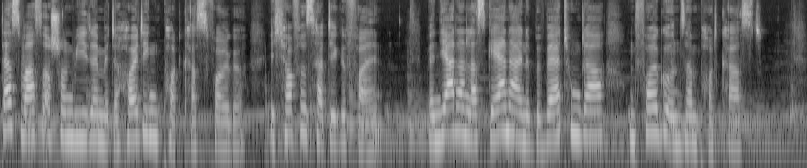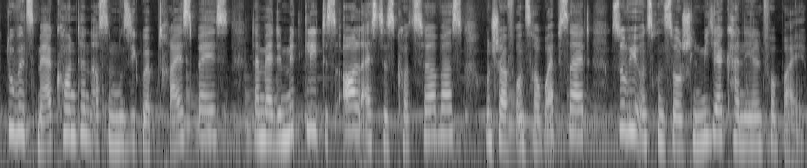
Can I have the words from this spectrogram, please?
Das war's auch schon wieder mit der heutigen Podcast-Folge. Ich hoffe, es hat dir gefallen. Wenn ja, dann lass gerne eine Bewertung da und folge unserem Podcast. Du willst mehr Content aus dem Musikweb 3 Space? Dann werde Mitglied des All Eyes Discord Servers und schau auf unserer Website sowie unseren Social Media Kanälen vorbei.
